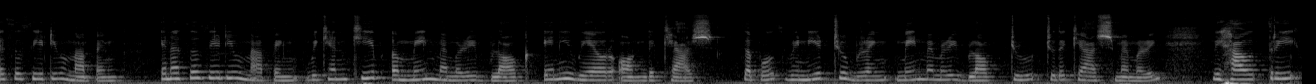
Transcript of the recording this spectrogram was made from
Associative mapping. In associative mapping, we can keep a main memory block anywhere on the cache. Suppose we need to bring main memory block 2 to the cache memory. We have three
